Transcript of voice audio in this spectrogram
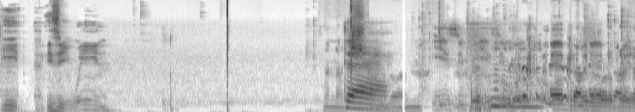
E- easy win. Mannaggia, madonna. Easy peasy. Eh, bravi loro, bravi loro.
